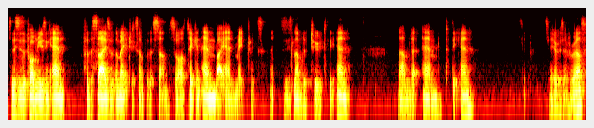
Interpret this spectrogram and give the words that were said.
So this is a problem using n for the size of the matrix and for the sum. So I'll take an m by n matrix. This is lambda 2 to the n, lambda m to the n. Zero is everywhere else.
